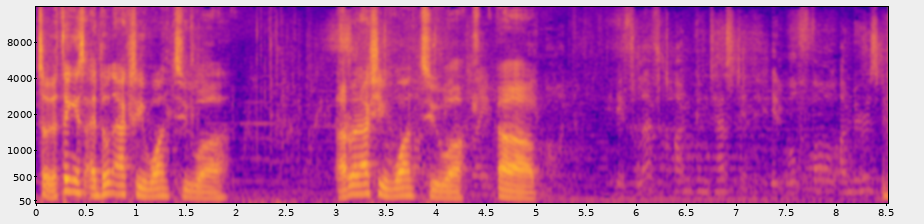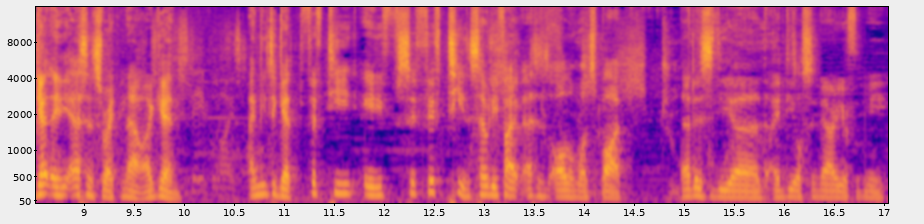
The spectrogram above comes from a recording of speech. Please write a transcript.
So the thing is, I don't actually want to. uh I don't actually want to uh uh get any essence right now. Again, I need to get 15, 80, 15, 75 essence all in one spot. That is the, uh, the ideal scenario for me.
